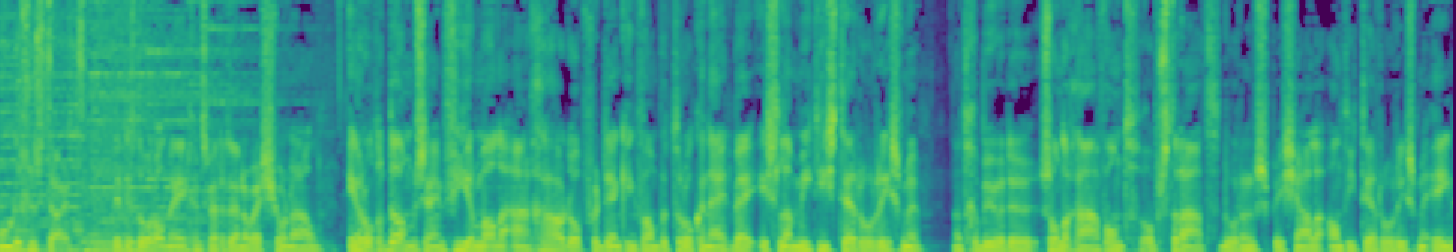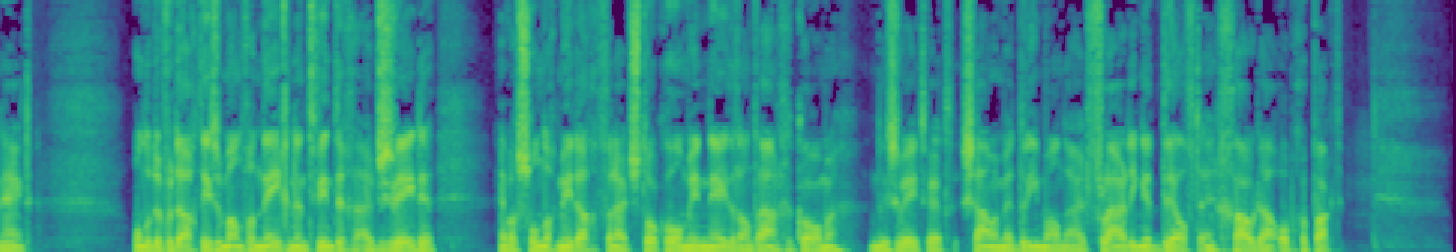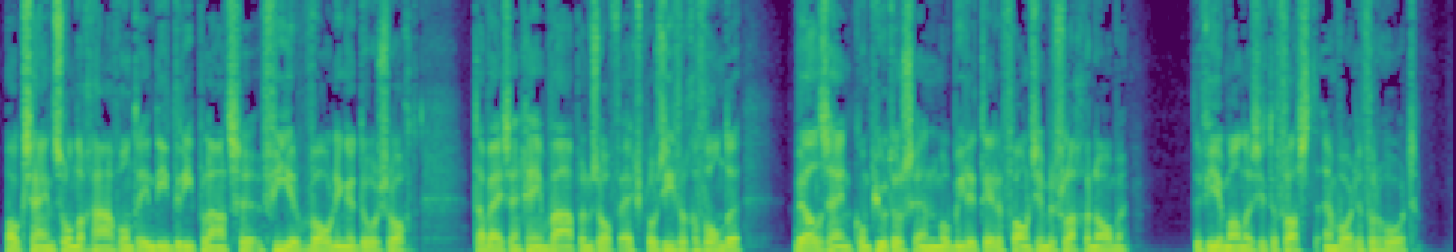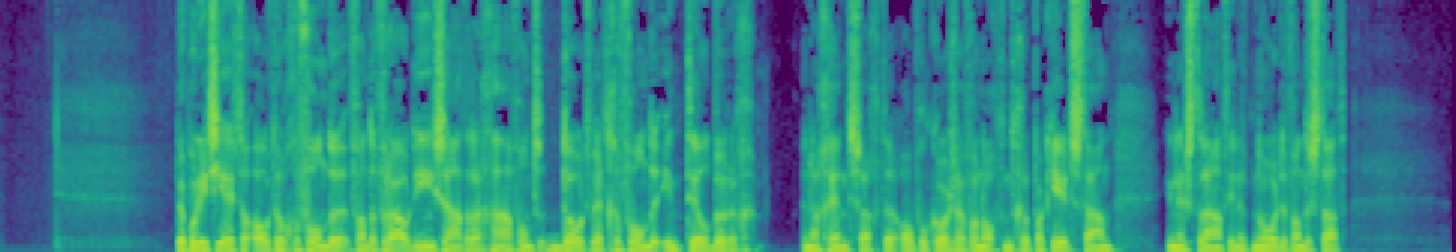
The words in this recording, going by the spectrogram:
spoedige start. Dit is Doral Negens met het NOS-journaal. In Rotterdam zijn vier mannen aangehouden op verdenking van betrokkenheid bij islamitisch terrorisme. Dat gebeurde zondagavond op straat door een speciale antiterrorisme-eenheid. Onder de verdachte is een man van 29 uit Zweden. Hij was zondagmiddag vanuit Stockholm in Nederland aangekomen. De Zweed werd samen met drie mannen uit Vlaardingen, Delft en Gouda opgepakt. Ook zijn zondagavond in die drie plaatsen vier woningen doorzocht. Daarbij zijn geen wapens of explosieven gevonden. Wel zijn computers en mobiele telefoons in beslag genomen. De vier mannen zitten vast en worden verhoord. De politie heeft de auto gevonden van de vrouw die zaterdagavond dood werd gevonden in Tilburg. Een agent zag de Opel Corsa vanochtend geparkeerd staan in een straat in het noorden van de stad.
